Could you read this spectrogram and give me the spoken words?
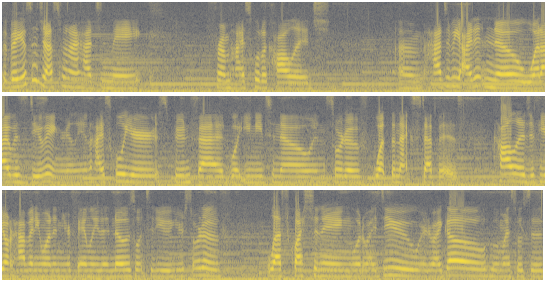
The biggest adjustment I had to make from high school to college um, had to be I didn't know what I was doing really. In high school you're spoon-fed what you need to know and sort of what the next step is college, if you don't have anyone in your family that knows what to do, you're sort of left questioning, what do I do, where do I go, who am I supposed to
